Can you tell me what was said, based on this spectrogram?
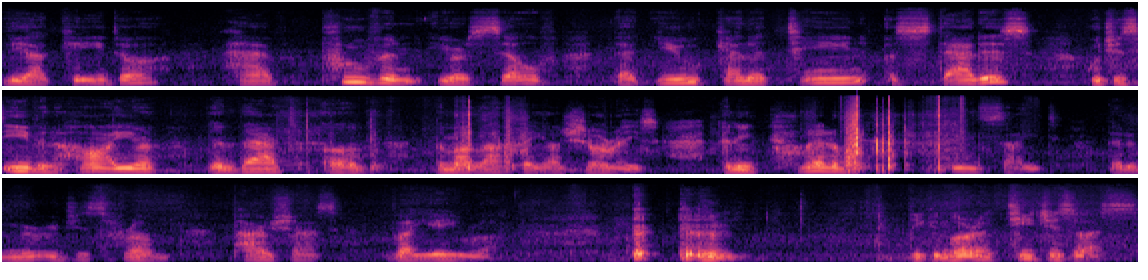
the Akedah, have proven yourself that you can attain a status which is even higher than that of the Malachi Hashores. An incredible insight that emerges from Parshas Vayera. the Gemara teaches us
